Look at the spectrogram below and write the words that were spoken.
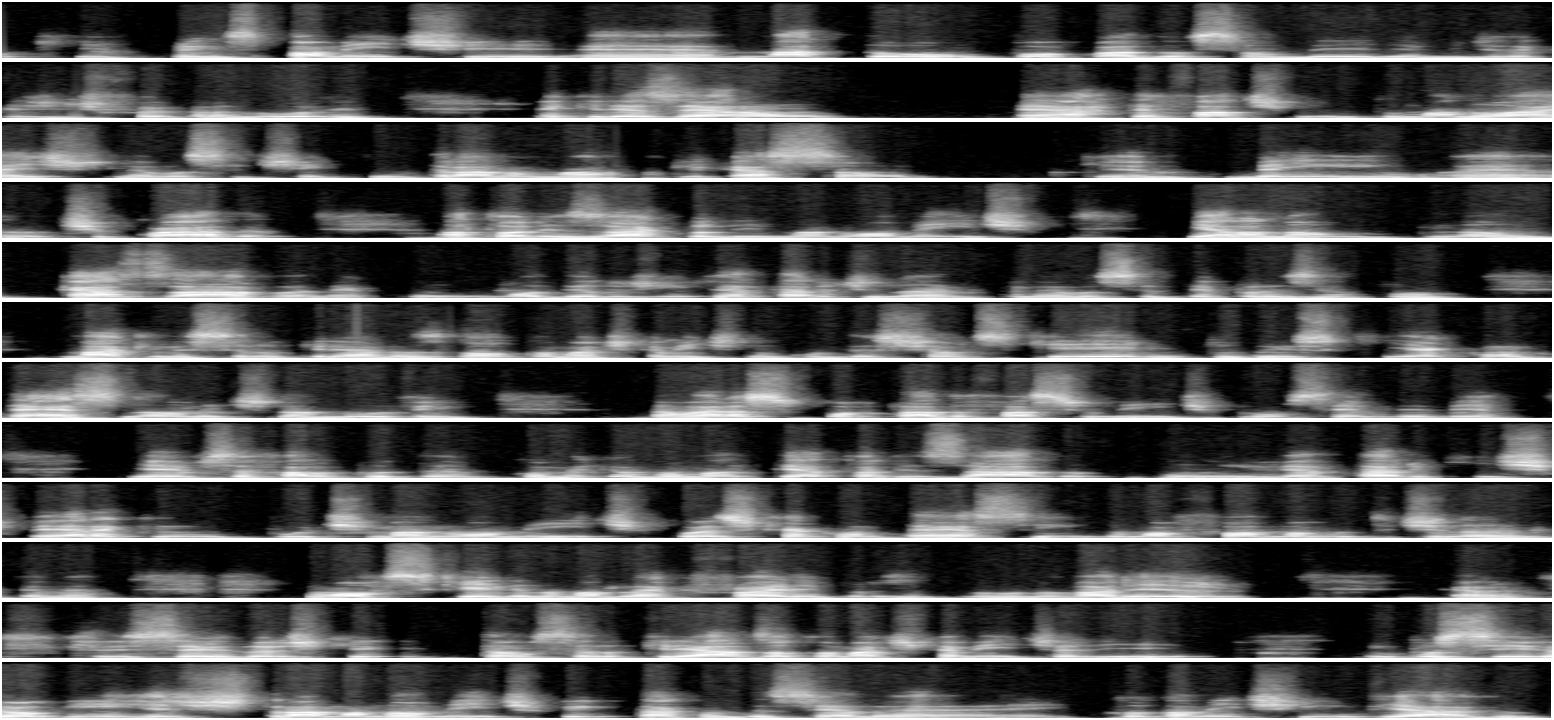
o que principalmente é, matou um pouco a adoção dele à medida que a gente foi para a nuvem é que eles eram é, artefatos muito manuais. Né? Você tinha que entrar numa aplicação que é bem é, antiquada, atualizar aquilo ali manualmente, e ela não, não casava né, com um modelo de inventário dinâmico. Né? Você ter, por exemplo, máquinas sendo criadas automaticamente num contexto de scaling, tudo isso que acontece normalmente na nuvem não era suportado facilmente por um CMDB. E aí você fala, puta, como é que eu vou manter atualizado um inventário que espera que eu input manualmente coisas que acontecem de uma forma muito dinâmica, né? Um off-scale numa Black Friday, por exemplo, no, varejo, cara, aqueles servidores que estão sendo criados automaticamente ali, impossível alguém registrar manualmente o que está acontecendo, é totalmente inviável.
